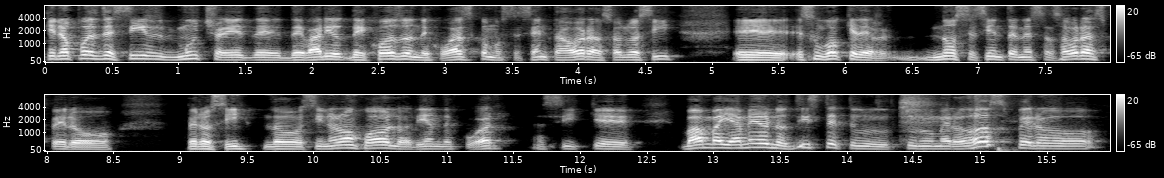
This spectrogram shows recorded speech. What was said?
Que no puedes decir mucho eh, de, varios, de juegos donde juegas como 60 horas o algo así. Eh, es un juego que no se siente en esas horas, pero, pero sí, lo, si no lo han jugado, lo harían de jugar. Así que, Bamba, ya medio nos diste tu, tu número 2, pero,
